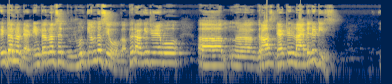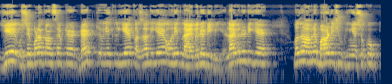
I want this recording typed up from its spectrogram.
इंटरनल डेट इंटरनल से मुल्क के अंदर से होगा, फिर आगे जो है वो ग्रास डेट एंड लाइबिलिटीज ये उससे बड़ा कॉन्सेप्ट है। डेट एक लिया है, कर्जा लिया है और एक लाइबिलिटी भी है। लाइबिलिटी क्या है? मतलब आपने बाढ़ इशू की है सुकुक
